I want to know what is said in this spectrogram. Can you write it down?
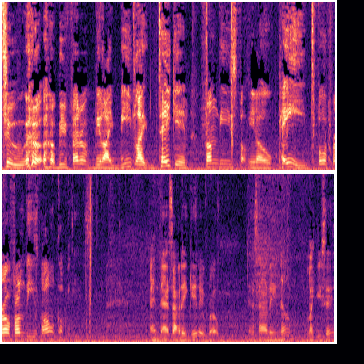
to be federal, be like be like taken from these, you know, paid for from from these phone companies, and that's how they get it, bro. That's how they know. Like you said,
